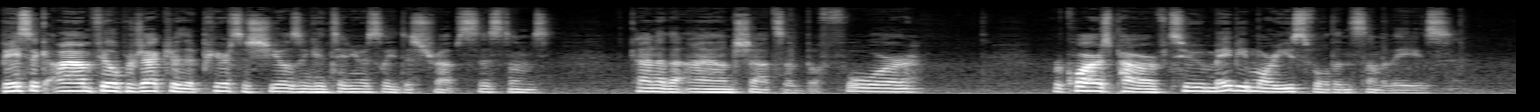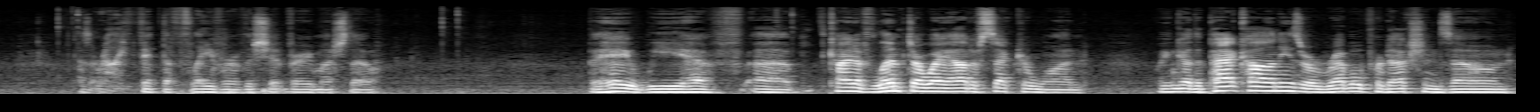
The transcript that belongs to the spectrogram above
Basic ion field projector that pierces shields and continuously disrupts systems. Kind of the ion shots of before. Requires power of 2, may be more useful than some of these. Doesn't really fit the flavor of the ship very much though. But hey, we have uh, kind of limped our way out of Sector 1. We can go the Pack Colonies or Rebel Production Zone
